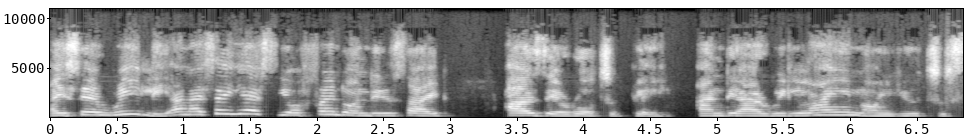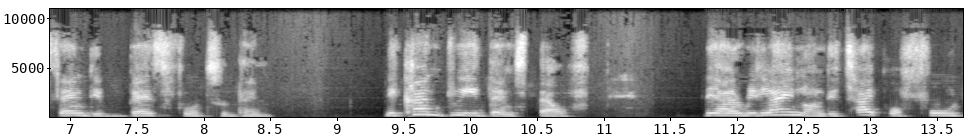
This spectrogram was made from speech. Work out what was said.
I said, Really? And I said, Yes, your friend on the inside has a role to play, and they are relying on you to send the best food to them. They can't do it themselves. They are relying on the type of food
